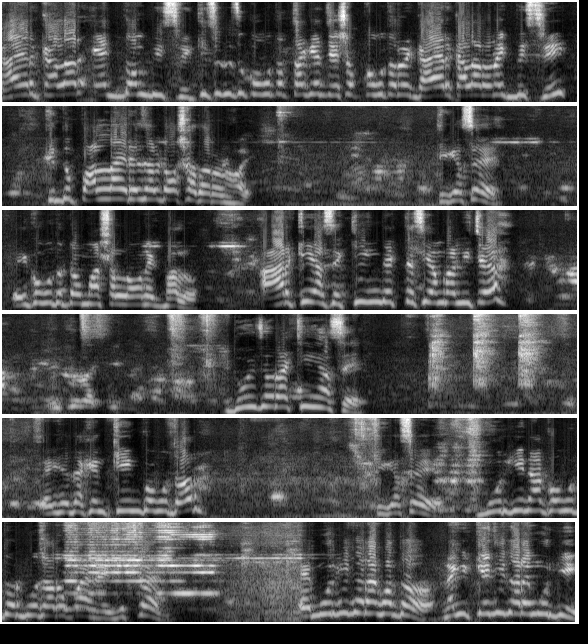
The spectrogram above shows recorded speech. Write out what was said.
গায়ের কালার একদম বিশ্রী। কিছু কিছু কবুতর থাকে যেসব কবুতরের গায়ের কালার অনেক বিশ্রী কিন্তু পাল্লায় রেজাল্ট অসাধারণ হয়। ঠিক আছে? এই কবুতরটাও মাসাল্লাহ অনেক ভালো। আর কি আছে? কিং দেখতেছি আমরা নিচে। দুই জোড়া কিং আছে। এই যে দেখেন কিং কবুতর। ঠিক আছে? মুরগি না কবুতর বোঝার উপায় নাই, বুঝছেন? এই মুরগি জোড়া কত? নাকি কেজি ধরে মুরগি?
